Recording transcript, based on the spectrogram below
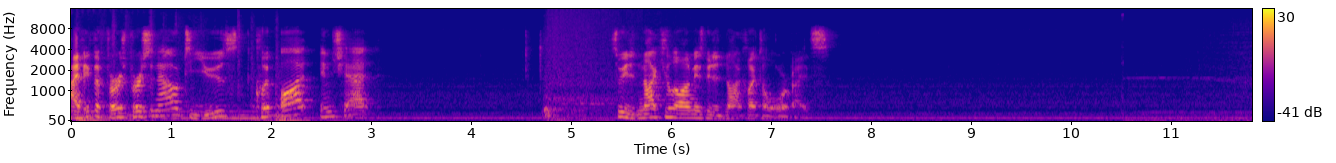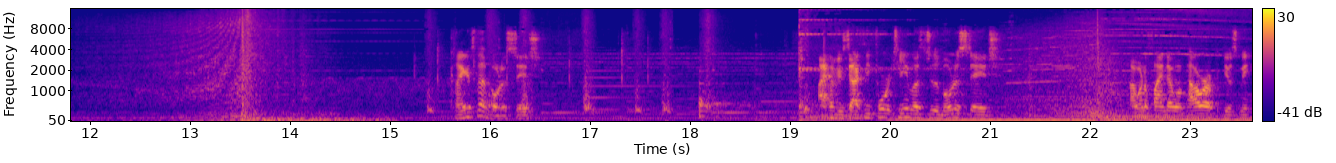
I think, the first person now to use Clipbot in chat. So we did not kill all enemies, we did not collect all orbites. Can I get to that bonus stage? Have exactly 14, let's do the bonus stage. I want to find out what power-up it gives me.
